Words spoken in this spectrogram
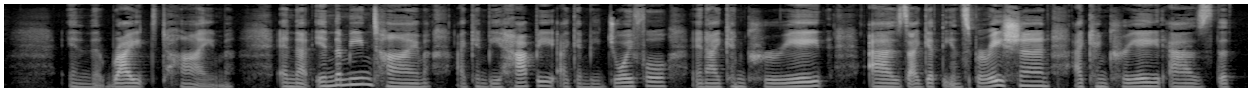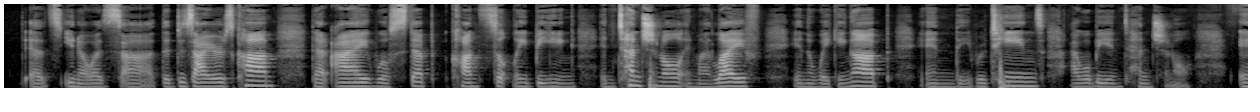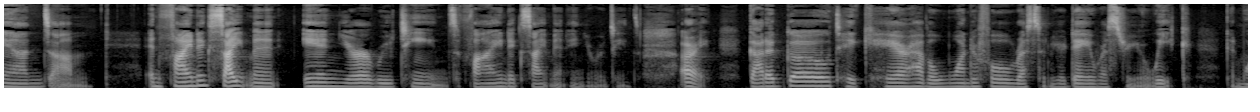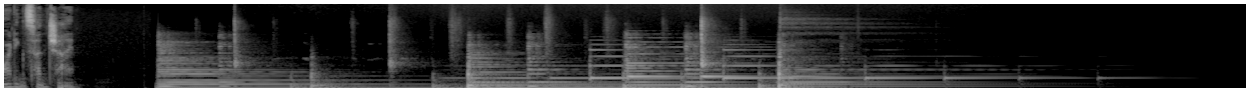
in the right time. And that in the meantime, I can be happy, I can be joyful, and I can create as I get the inspiration, I can create as the as you know as uh, the desires come that i will step constantly being intentional in my life in the waking up in the routines i will be intentional and um, and find excitement in your routines. Find excitement in your routines. All right, gotta go. Take care. Have a wonderful rest of your day, rest of your week. Good morning, sunshine.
